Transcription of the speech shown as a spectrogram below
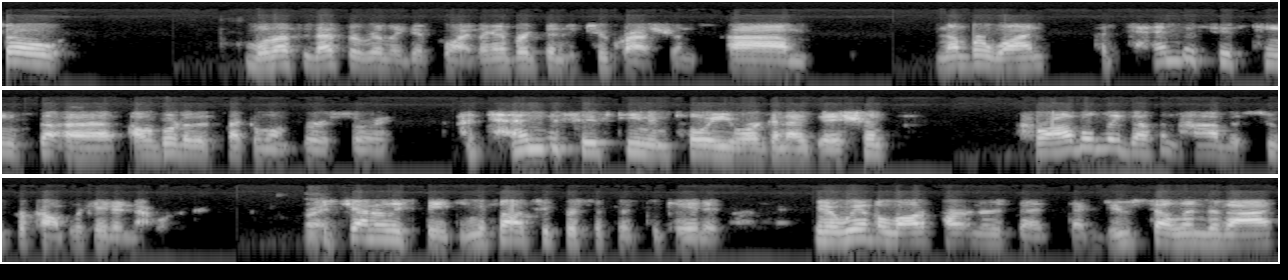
So, well, that's that's a really good point. I'm going to break that into two questions. Um, number one, a 10 to 15. Uh, I'll go to the second one first. Sorry, a 10 to 15 employee organization probably doesn't have a super complicated network. Right. Just generally speaking, it's not super sophisticated. You know, we have a lot of partners that that do sell into that.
